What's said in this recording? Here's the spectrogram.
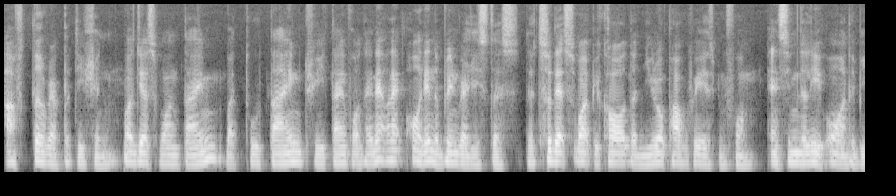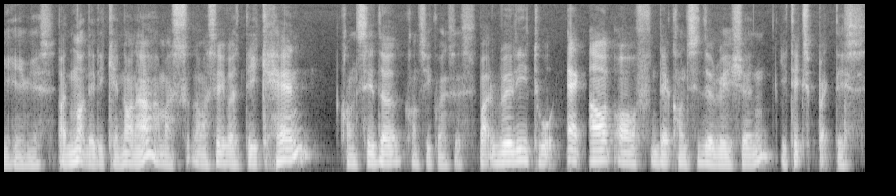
after repetition. Not just one time, but two times, three times, four times. Then, like, oh, then the brain registers. So that's what we call the neural pathway has been formed. And similarly all other behaviors. But not that they cannot, huh? I must I must say first, they can consider consequences. But really to act out of that consideration, it takes practice.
